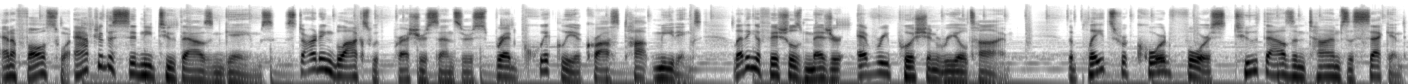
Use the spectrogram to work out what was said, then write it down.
and a false one. After the Sydney 2000 Games, starting blocks with pressure sensors spread quickly across top meetings, letting officials measure every push in real time. The plates record force 2,000 times a second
